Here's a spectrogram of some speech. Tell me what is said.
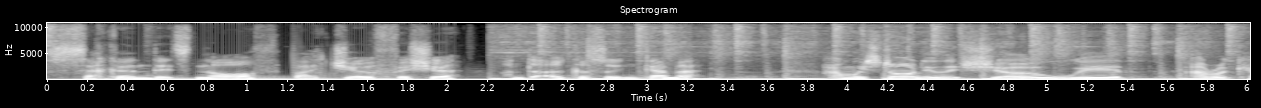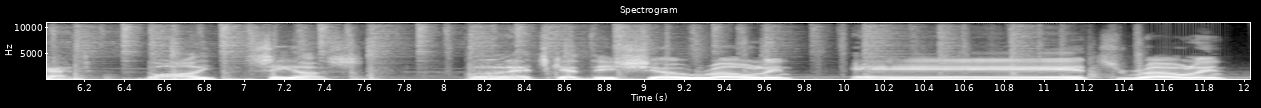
Second, it's North by Joe Fisher and Oguzhan Gemma. And we're starting the show with Harakat by Cioz. Let's get this show rolling. It's rolling.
